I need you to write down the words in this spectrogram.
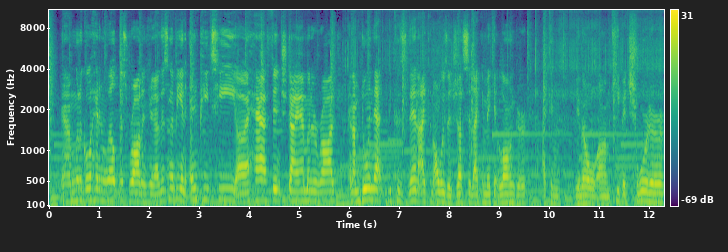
and I'm gonna go ahead and weld this rod in here. Now this is gonna be an NPT uh, half inch diameter rod and I'm doing that because then I can always adjust it. I can make it longer. I can you know um, keep it shorter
